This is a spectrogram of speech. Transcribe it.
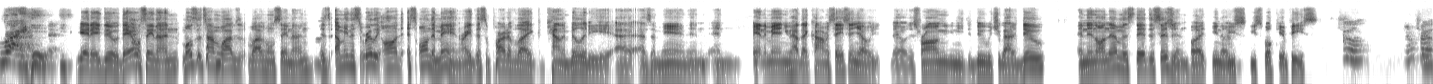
Right. Yeah, they do. They don't say nothing. Most of the time, wives wives won't say nothing. It's, I mean, it's really on. It's on the man, right? That's a part of like accountability as, as a man, and and and the man, you have that conversation. Yo, yo, it's wrong. You need to do what you got to do, and then on them, it's their decision. But you know, you mm-hmm. you spoke your piece. True. True.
